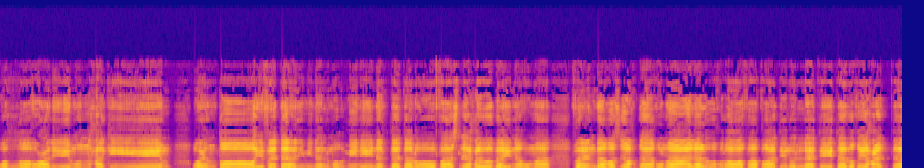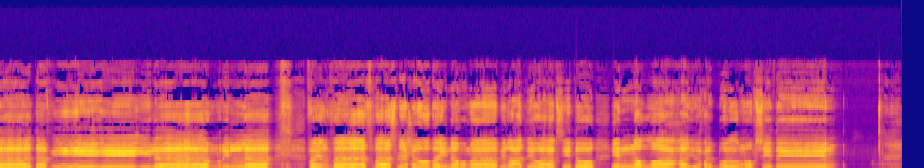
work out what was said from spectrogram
والله عليم حكيم. وإن طائفتان من المؤمنين اقتتلوا فأصلحوا بينهما فإن بغت إحداهما على الأخرى فقاتلوا التي تبغي حتى تفيء إلى أمر الله. فإن فاءت فأصلحوا بينهما بالعدل وأقسطوا. إن الله يحب المقسطين.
